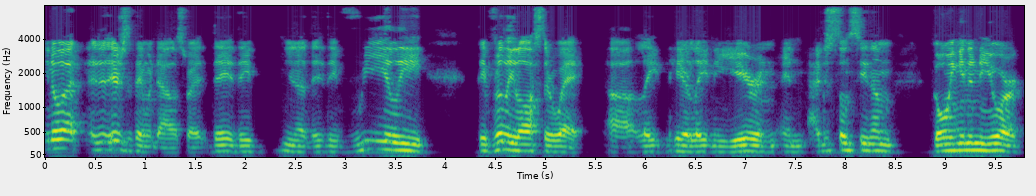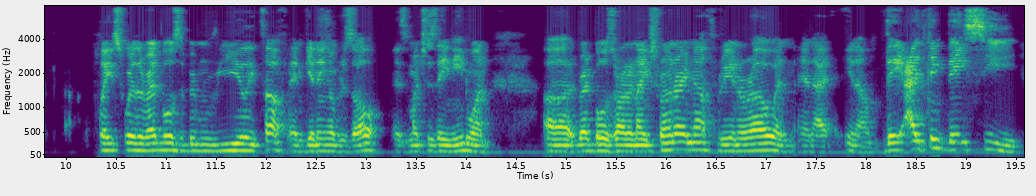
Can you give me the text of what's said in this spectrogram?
You know what? Here's the thing with Dallas, right? They they you know they they've really they've really lost their way uh, late here late in the year, and and I just don't see them going into New York, a place where the Red Bulls have been really tough and getting a result as much as they need one. Uh, Red Bulls are on a nice run right now, three in a row, and and I you know they I think they see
